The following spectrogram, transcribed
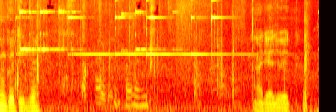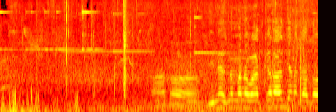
શું કર્યું ભાઈ અરે જો એક. દિનેશને મને વાત કરાવજે ને કાં તો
